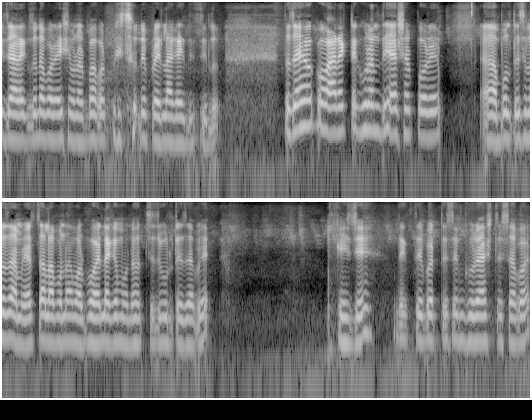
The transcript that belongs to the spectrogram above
এই যে আরেকজন আবার এসে ওনার বাবার পিছনে প্রায় লাগাই দিছিল। তো যাই হোক, ও আরেকটা ঘুরান দিয়ে আসার পরে বলতেছিল যে আমি আর চালাবো না, আমার ভয় লাগে, মনে হচ্ছে যে উল্টে যাবে। এই যে, দেখতে পারতেছেন, ঘুরে আসতেছে আবার।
